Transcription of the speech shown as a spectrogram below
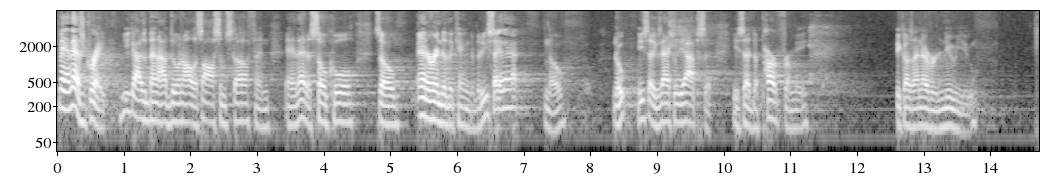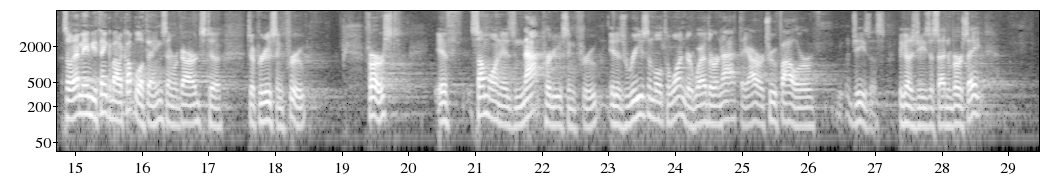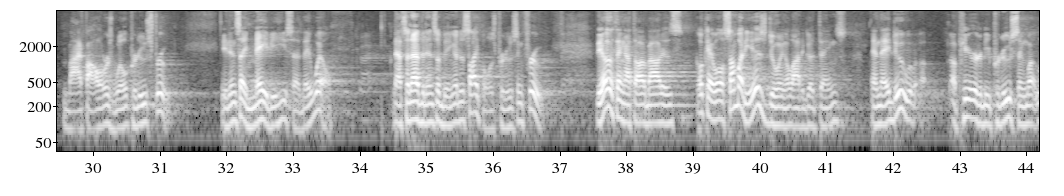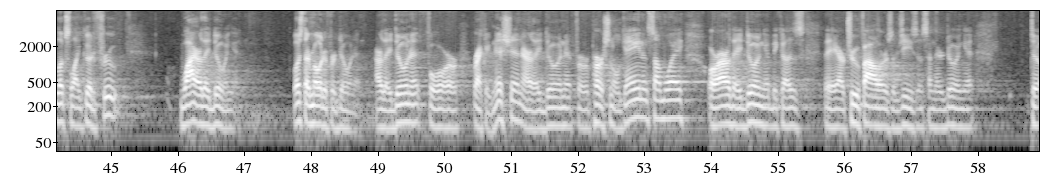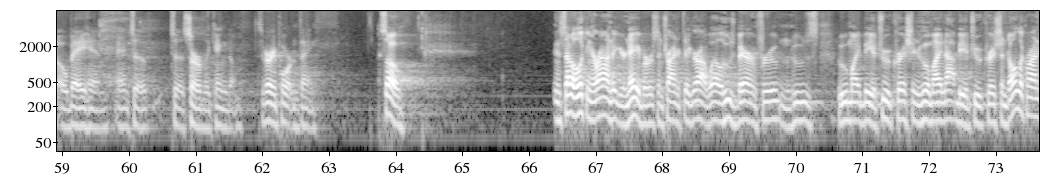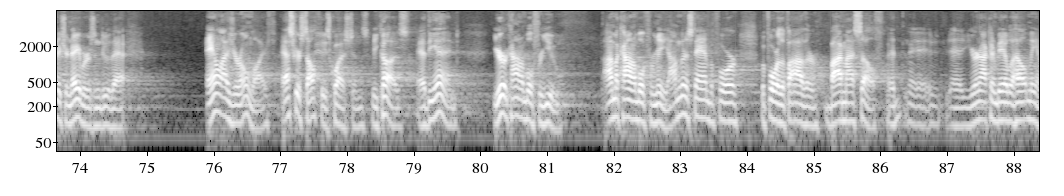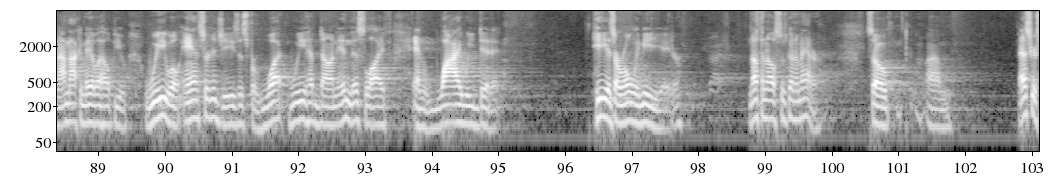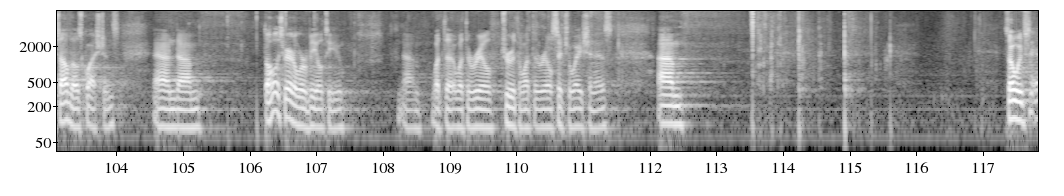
Man, that's great. You guys have been out doing all this awesome stuff, and, and that is so cool. So enter into the kingdom. Did he say that? No. Nope. He said exactly the opposite. He said, Depart from me because I never knew you. So that made me think about a couple of things in regards to, to producing fruit. First, if someone is not producing fruit, it is reasonable to wonder whether or not they are a true follower of Jesus. Because Jesus said in verse 8, My followers will produce fruit. He didn't say maybe, he said they will. That's an evidence of being a disciple, is producing fruit. The other thing I thought about is okay, well, if somebody is doing a lot of good things and they do appear to be producing what looks like good fruit, why are they doing it? What's their motive for doing it? Are they doing it for recognition? Are they doing it for personal gain in some way? Or are they doing it because they are true followers of Jesus and they're doing it to obey him and to, to serve the kingdom? It's a very important thing. So, instead of looking around at your neighbors and trying to figure out, well, who's bearing fruit and who's, who might be a true Christian, who might not be a true Christian, don't look around at your neighbors and do that. Analyze your own life. Ask yourself these questions because at the end, you're accountable for you. I'm accountable for me. I'm going to stand before, before the Father by myself. It, it, you're not going to be able to help me, and I'm not going to be able to help you. We will answer to Jesus for what we have done in this life and why we did it. He is our only mediator. Nothing else is going to matter. So um, ask yourself those questions, and um, the Holy Spirit will reveal to you um, what, the, what the real truth and what the real situation is. Um, so we've, uh,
